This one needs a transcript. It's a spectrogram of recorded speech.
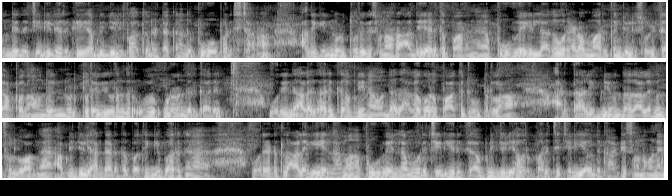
வந்து இந்த செடியில் இருக்குது அப்படின்னு சொல்லி பார்த்தோன்னே டக்குன்னு அந்த பூவை பறிச்சிட்டாராம். அதுக்கு இன்னொரு துறவி சொன்னாராம் அதே இடத்த பாருங்கள் பூவே இல்லாத ஒரு இடமா இருக்குன்னு சொல்லி சொல்லிட்டு அப்போ தான் வந்து இன்னொரு துறவி உணர்ந்து உணர்ந்திருக்காரு. ஒரு இது அழகாக இருக்குது அப்படின்னா வந்து அது அழகோட பார்த்துட்டு விட்டுறலாம். அடுத்த ஆள் இப்படி வந்து அது அழகுன்னு சொல்லுவாங்க. அப்படின்னு சொல்லி அந்த இடத்த பார்த்து இங்கே பாருங்கள் ஒரு இடத்துல அழகே இல்லாமல் பூவே இல்லாமல் ஒரு செடி இருக்குது அப்படின்னு சொல்லி அவர் பறித்த செடியை வந்து காட்டி சொன்னோன்னே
